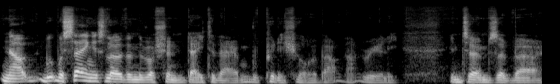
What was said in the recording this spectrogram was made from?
Now, we're saying it's lower than the Russian data there. We're pretty sure about that, really, in terms of uh,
